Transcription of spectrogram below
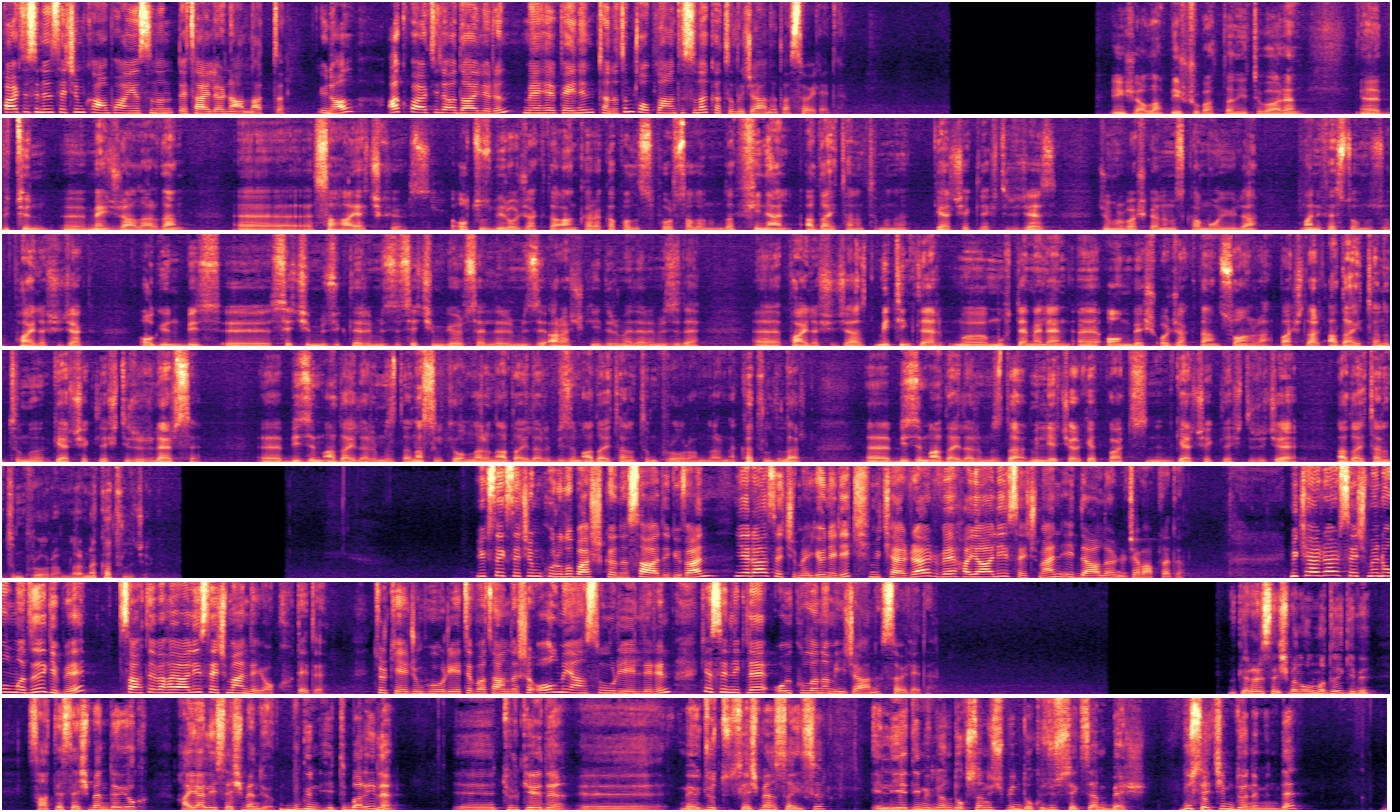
partisinin seçim kampanyasının detaylarını anlattı. Ünal, AK Partili adayların MHP'nin tanıtım toplantısına katılacağını da söyledi. İnşallah 1 Şubat'tan itibaren e, bütün e, mecralardan e, sahaya çıkıyoruz. 31 Ocak'ta Ankara Kapalı Spor Salonu'nda final aday tanıtımını gerçekleştireceğiz. Cumhurbaşkanımız kamuoyuyla manifestomuzu paylaşacak. O gün biz e, seçim müziklerimizi, seçim görsellerimizi, araç giydirmelerimizi de e, paylaşacağız. Mitingler e, muhtemelen e, 15 Ocak'tan sonra başlar. Aday tanıtımı gerçekleştirirlerse bizim adaylarımız da nasıl ki onların adayları bizim aday tanıtım programlarına katıldılar. E, bizim adaylarımız da Milliyetçi Hareket Partisi'nin gerçekleştireceği aday tanıtım programlarına katılacak. Yüksek Seçim Kurulu Başkanı Sadi Güven, yerel seçime yönelik mükerrer ve hayali seçmen iddialarını cevapladı. Mükerrer seçmen olmadığı gibi sahte ve hayali seçmen de yok dedi. Türkiye Cumhuriyeti vatandaşı olmayan Suriyelilerin kesinlikle oy kullanamayacağını söyledi. Mükerrer seçmen olmadığı gibi sahte seçmen de yok, hayali seçmen de yok. Bugün itibariyle e, Türkiye'de e, mevcut seçmen sayısı 57 milyon 93 bin 985. Bu seçim döneminde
